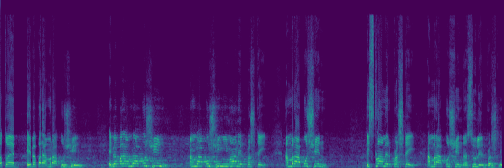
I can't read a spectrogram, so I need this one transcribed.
অতএব এ ব্যাপারে আমরা আপুসীন এ ব্যাপারে আমরা আপুসীন আমরা আপুসীন ইমানের প্রশ্নে, আমরা আপুসীন ইসলামের প্রশ্নে, আমরা আপুসীন রসুলের প্রশ্নে।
